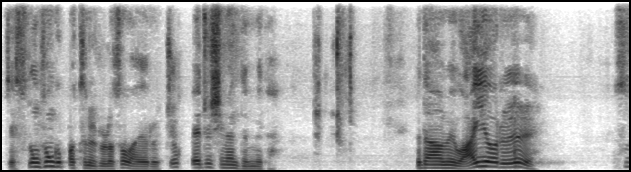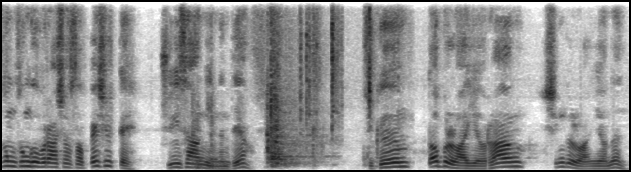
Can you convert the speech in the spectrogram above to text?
이제 수동 송급 버튼을 눌러서 와이어를 쭉 빼주시면 됩니다. 그 다음에 와이어를 수동 송급을 하셔서 빼실 때 주의사항이 있는데요. 지금 더블 와이어랑 싱글 와이어는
